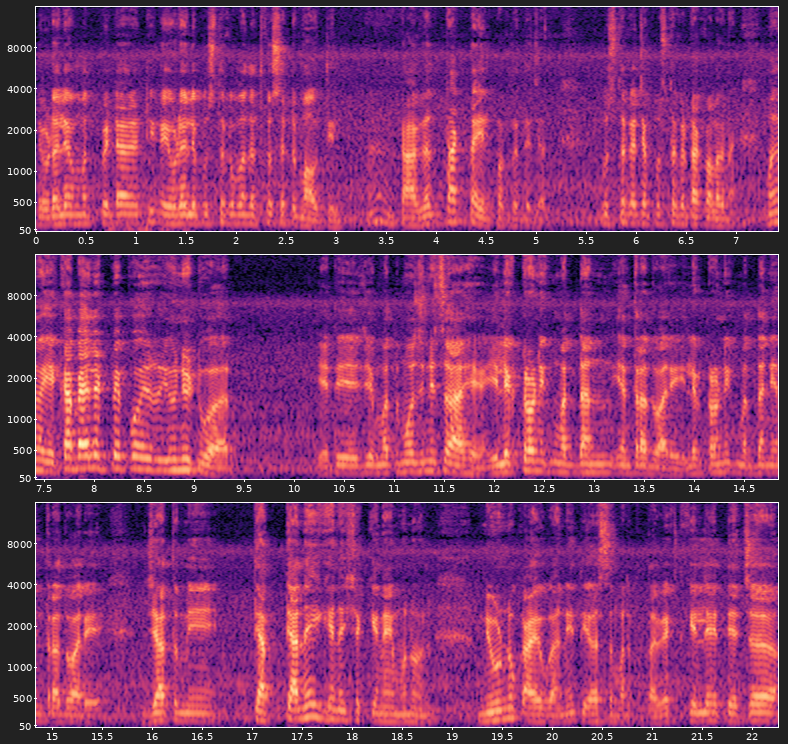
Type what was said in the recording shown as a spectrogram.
एवढ्याल्या मतपेट्या ठीक आहे एवढ्याले पुस्तकं बनतात कसं मावतील? कागद टाकता येईल फक्त त्याच्यात. पुस्तकाच्या पुस्तकं टाकावं लागणार. मग एका बॅलेट पेपर युनिटवर येथे जे मतमोजणीचं आहे इलेक्ट्रॉनिक मतदान यंत्राद्वारे इलेक्ट्रॉनिक मतदान यंत्राद्वारे ज्या तुम्ही त्या त्यानंही घेणं शक्य नाही म्हणून निवडणूक आयोगाने ती असमर्थता व्यक्त केली आहे. त्याचं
